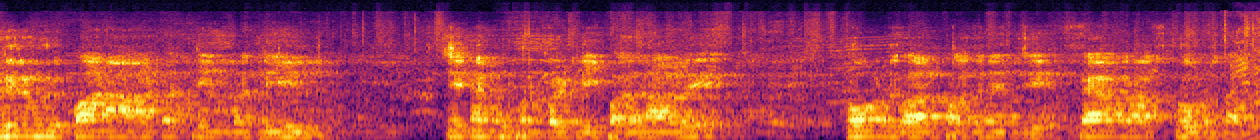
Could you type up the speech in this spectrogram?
விறுவிறுப்பான ஆட்டத்தின் மத்தியில் சின்ன முப்பன்பட்டி பதினாலு தோணுகால் பதினஞ்சு ஃபேவர் ஆஃப் தோணுகால்.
